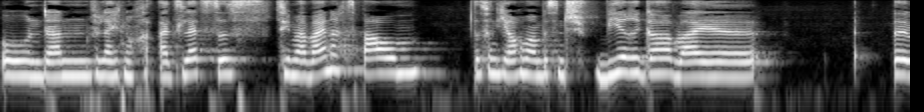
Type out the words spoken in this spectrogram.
Und dann vielleicht noch als letztes Thema Weihnachtsbaum. Das finde ich auch immer ein bisschen schwieriger, weil äh,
